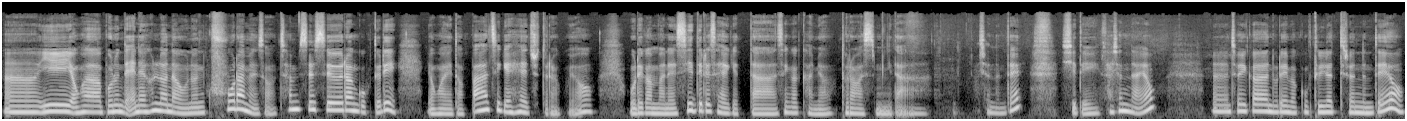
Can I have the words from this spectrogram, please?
아, 이 영화 보는 내내 흘러나오는 쿨하면서 참 쓸쓸한 곡들이 영화에 더 빠지게 해주더라고요. 오래간만에 CD를 사야겠다 생각하며 돌아왔습니다. 하셨는데 CD 사셨나요? 아, 저희가 노래 몇 곡 들려드렸는데요.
